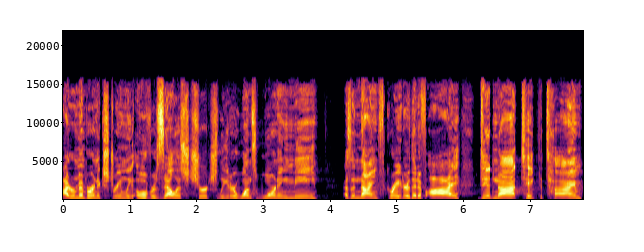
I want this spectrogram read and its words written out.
I remember an extremely overzealous church leader once warning me as a ninth grader that if I did not take the time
